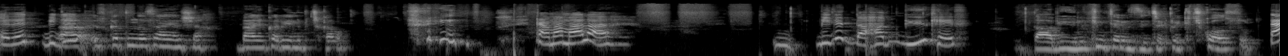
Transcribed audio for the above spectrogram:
Evet bir de Ha, üst katında sen yaşa. Ben yukarı inip çıkalım. tamam hala. Bir de daha büyük ev. Daha büyüğünü kim temizleyecek ve küçük olsun. Daha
